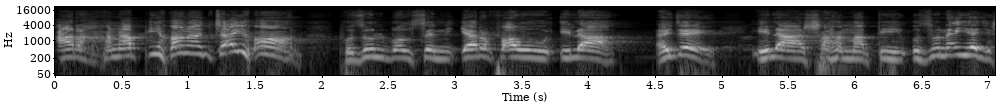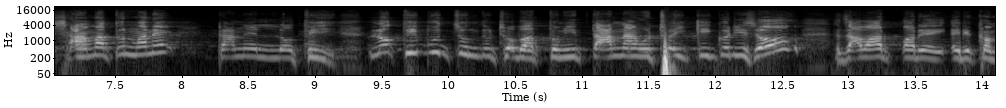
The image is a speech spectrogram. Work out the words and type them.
আর হানাপি হানা যাই হন, ফজুল বলছেন, ইয়ারফাউ ইলা, এই যে, ইলা শাহমাতি উজুন এই যে শাহমাতুন মানে কানের লথি লথি পর্যন্ত উঠবা তুমি তা না উঠোই কি করিস যাওয়ার পরে এরকম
